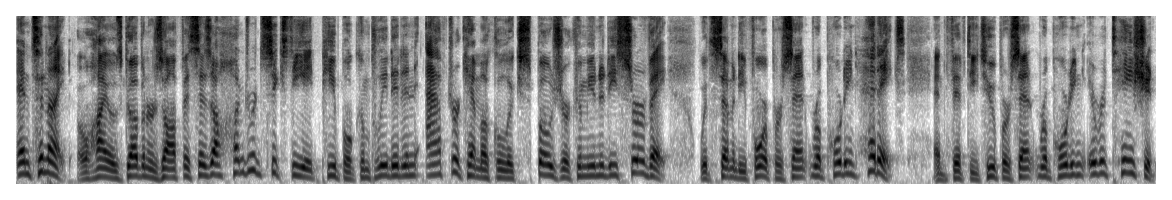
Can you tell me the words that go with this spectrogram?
And tonight, Ohio's governor's office says 168 people completed an after chemical exposure community survey, with 74% reporting headaches and 52% reporting irritation,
